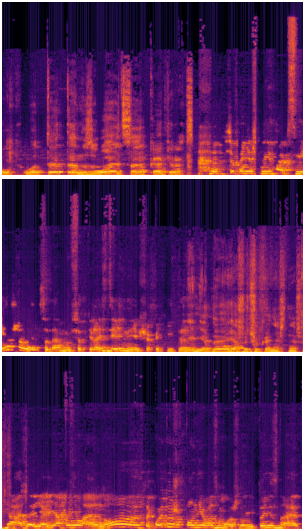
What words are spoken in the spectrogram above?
полках. Вот это называется кооперация. Все, конечно, не так смешивается, да, мы все-таки раздельные еще какие-то... Нет, нет, ну я шучу, конечно, я шучу. Да, да, я, я понимаю, но такое тоже вполне возможно, никто не знает.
